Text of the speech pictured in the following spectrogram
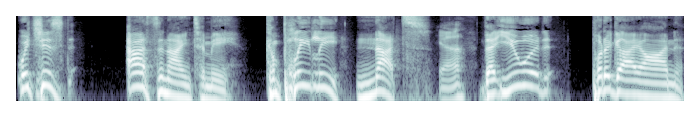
which is asinine to me, completely nuts Yeah. that you would put a guy on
